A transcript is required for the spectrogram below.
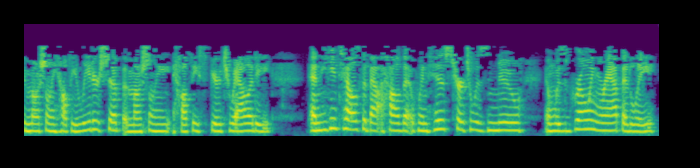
Emotionally Healthy Leadership, Emotionally Healthy Spirituality. And he tells about how that when his church was new and was growing rapidly,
